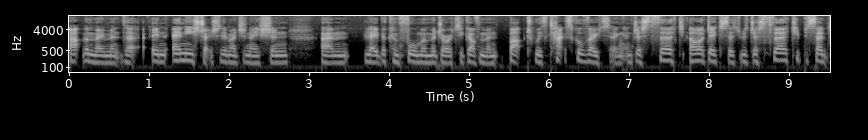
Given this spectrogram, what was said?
at the moment that in any stretch of the imagination, um, Labour can form a majority government, but with tactical voting and just 30, our data says with just 30%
